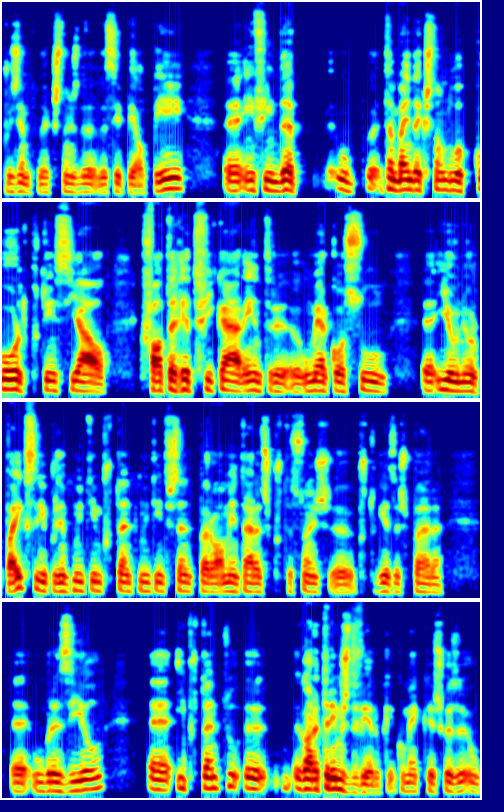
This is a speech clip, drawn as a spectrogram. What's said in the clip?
por exemplo, das questões da, da CPLP, enfim, da o, também da questão do acordo potencial que falta ratificar entre o Mercosul e a União Europeia, que seria, por exemplo, muito importante, muito interessante para aumentar as exportações portuguesas para o Brasil. E, portanto, agora teremos de ver como é que as coisas, o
